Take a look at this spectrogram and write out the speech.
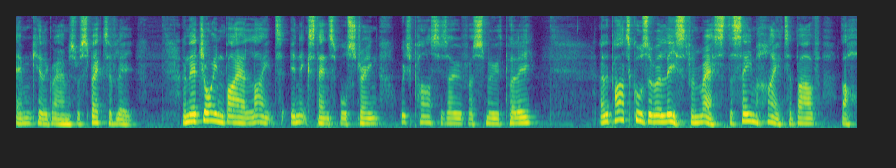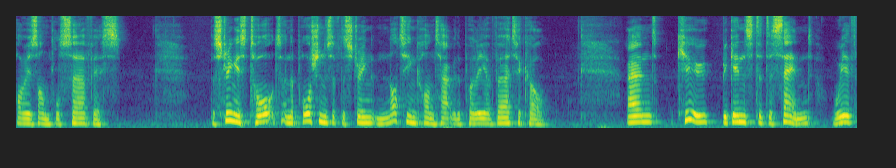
m kilograms respectively and they're joined by a light inextensible string which passes over a smooth pulley and the particles are released from rest the same height above a horizontal surface. The string is taut and the portions of the string not in contact with the pulley are vertical and Q begins to descend with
